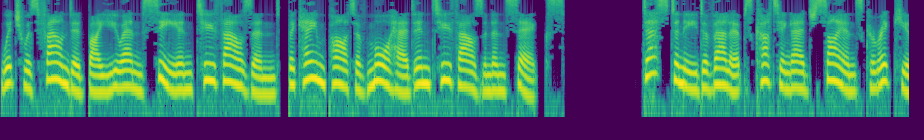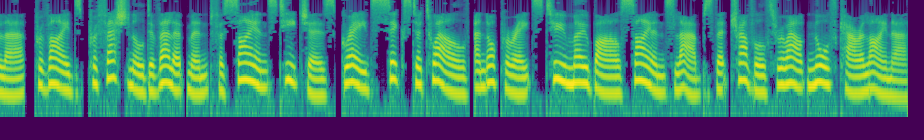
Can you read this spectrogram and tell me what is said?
which was founded by UNC in 2000, became part of Morehead in 2006. Destiny develops cutting-edge science curricula, provides professional development for science teachers grades 6 to 12 and operates two mobile science labs that travel throughout North Carolina.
